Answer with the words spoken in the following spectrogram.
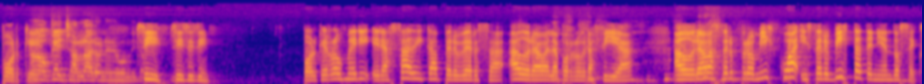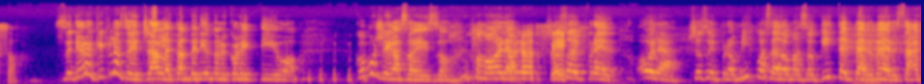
Porque. Ah, ok, charlaron en el bondi. Sí, sí, sí, sí. Porque Rosemary era sádica, perversa, adoraba la pornografía, adoraba ser promiscua y ser vista teniendo sexo. Señora, ¿qué clase de charla están teniendo en el colectivo? ¿Cómo llegas a eso? Como, hola, No lo sé. yo soy Fred. Hola, yo soy promiscua, sadomasoquista y perversa.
